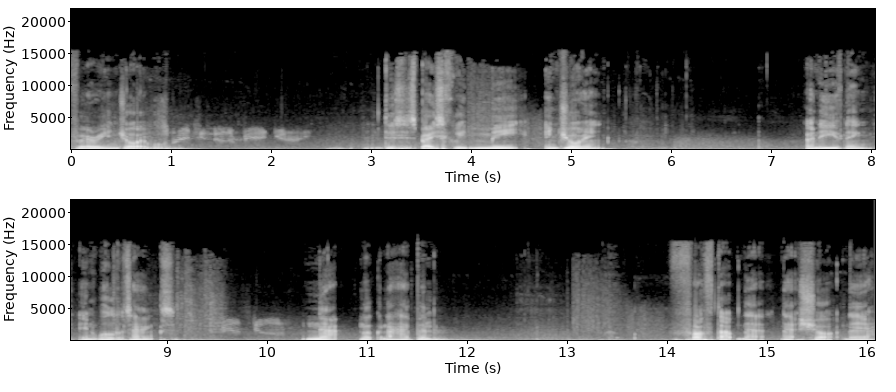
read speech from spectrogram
very enjoyable. This is basically me enjoying an evening in World of Tanks. Nah, not gonna happen. Fuffed up that, that shot there.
